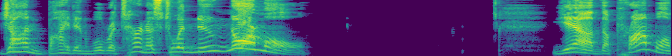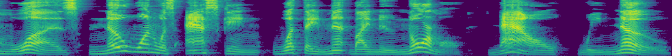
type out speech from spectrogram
John Biden will return us to a new normal. Yeah, the problem was no one was asking what they meant by new normal. Now we know.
